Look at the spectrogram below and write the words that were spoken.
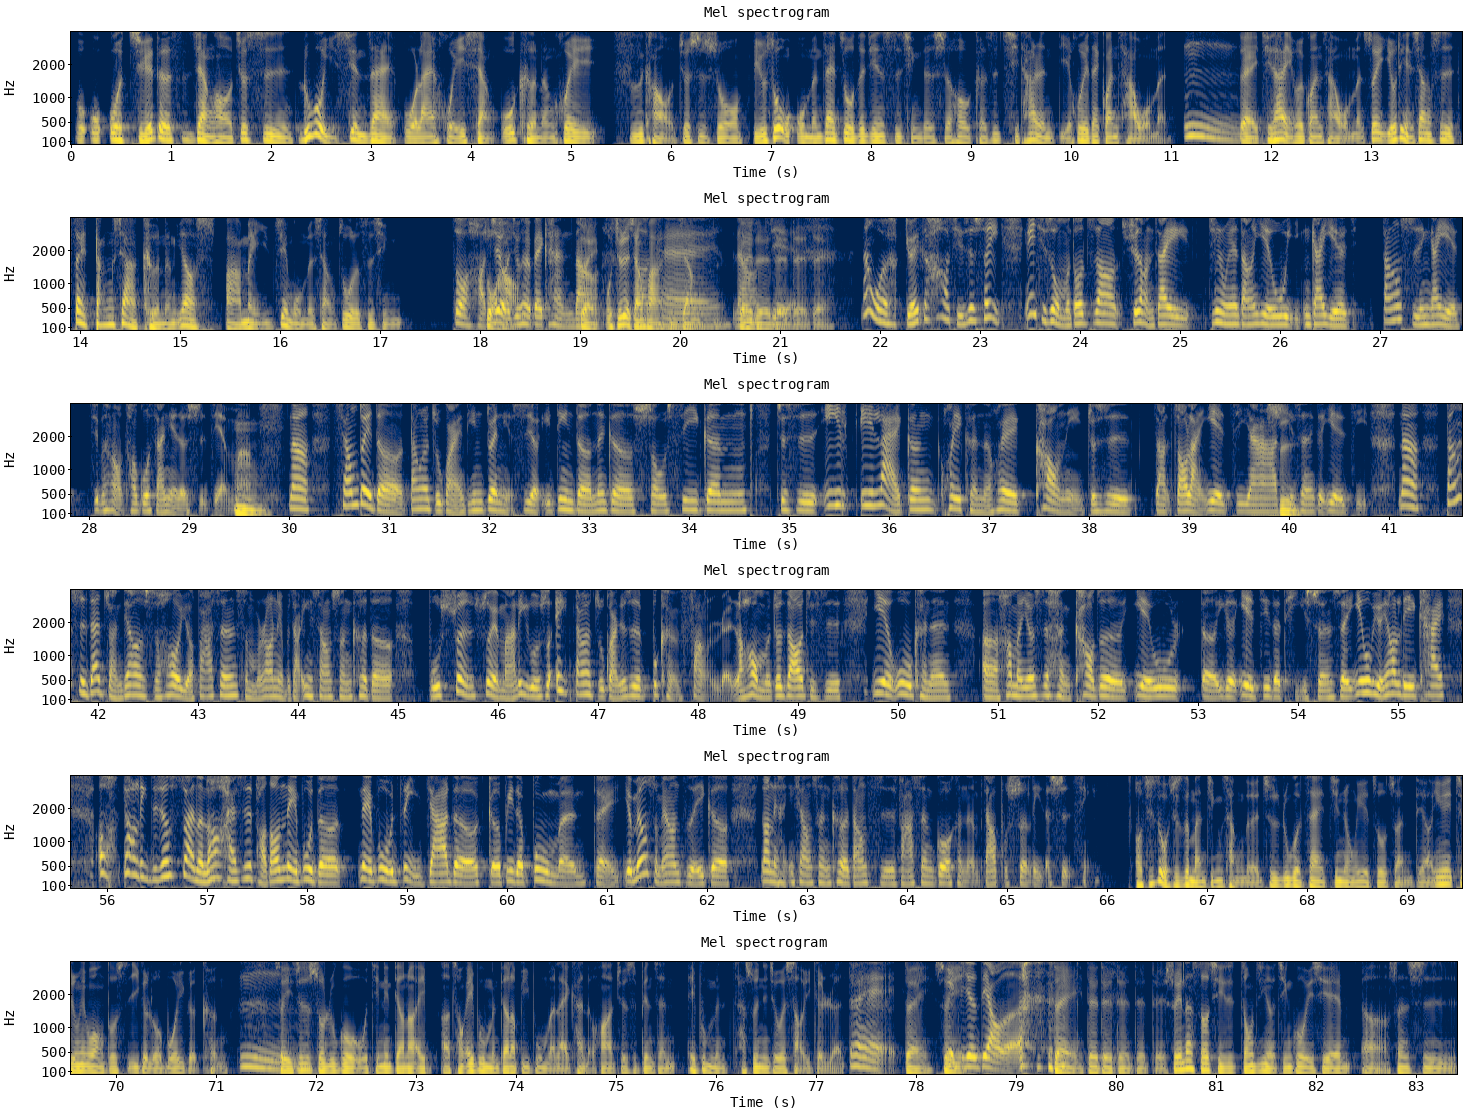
我我我觉得是这样哦，就是如果以现在我来回想，我可能会思考，就是说，比如说我们在做这件事情的时候，可是其他人也会在观察我们，嗯，对，其他人也会观察我们，所以有点像是在当下，可能要把每一件我们想做的事情做好，就有机会被看到。对，我觉得想法是这样子。对对对对对。那我有一个好奇是，所以因为其实我们都知道，学长在金融业当业务应该也。当时应该也基本上有超过三年的时间嘛，嗯、那相对的单位主管一定对你是有一定的那个熟悉跟就是依依赖，跟会可能会靠你就是。招招揽业绩啊，提升一个业绩。那当时在转调的时候，有发生什么让你比较印象深刻的不顺遂吗？例如说，哎、欸，当时主管就是不肯放人，然后我们就知道，其实业务可能呃，他们又是很靠这业务的一个业绩的提升，所以业务员要离开，哦，要离职就算了，然后还是跑到内部的内部自己家的隔壁的部门。对，有没有什么样子的一个让你很印象深刻？当时发生过可能比较不顺利的事情？哦，其实我觉得这蛮经常的，就是如果在金融业做转调，因为金融业往往都是一个萝卜一个坑，嗯，所以就是说，如果我今天调到 A 呃从 A 部门调到 B 部门来看的话，就是变成 A 部门它瞬间就会少一个人，对对，所以就掉了，对对对对对对，所以那时候其实中间有经过一些呃算是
